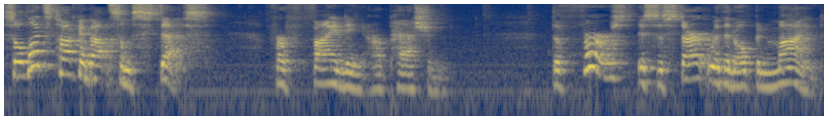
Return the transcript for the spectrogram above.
So let's talk about some steps for finding our passion. The first is to start with an open mind.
